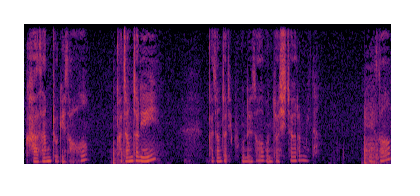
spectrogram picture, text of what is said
가상 쪽에서 가장자리 가장자리 부분에서 먼저 시작을 합니다. 그래서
